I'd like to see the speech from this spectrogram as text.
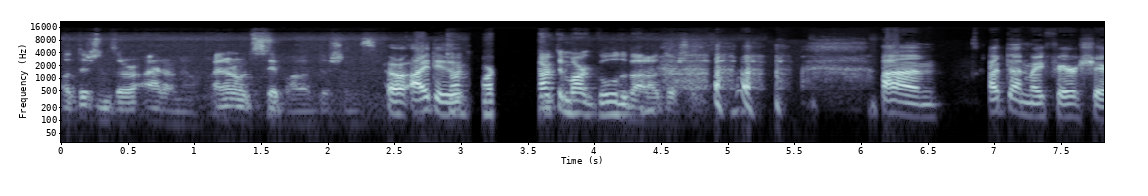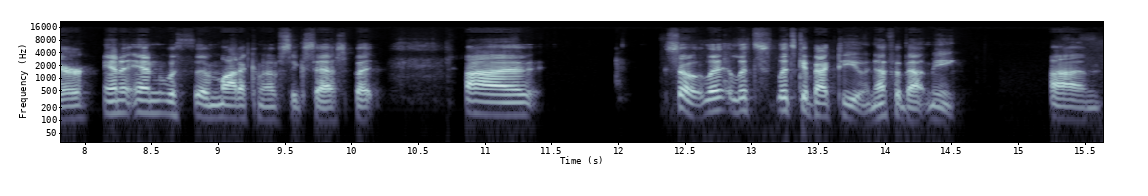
auditions are. I don't know. I don't know what to say about auditions. Oh, I do. Talk to Mark, talk to Mark Gould about auditions. um, I've done my fair share, and and with the modicum of success. But uh, so let, us let's, let's get back to you. Enough about me. Um,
